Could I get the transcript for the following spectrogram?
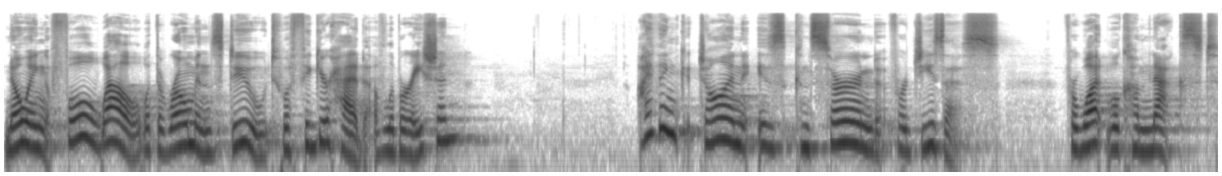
knowing full well what the Romans do to a figurehead of liberation? I think John is concerned for Jesus, for what will come next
